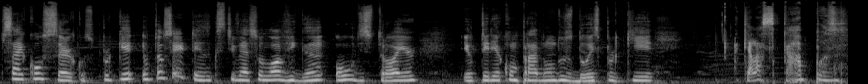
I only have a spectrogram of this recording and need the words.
Psycho Circus, porque eu tenho certeza que se tivesse o Love Gun ou o Destroyer, eu teria comprado um dos dois, porque aquelas capas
